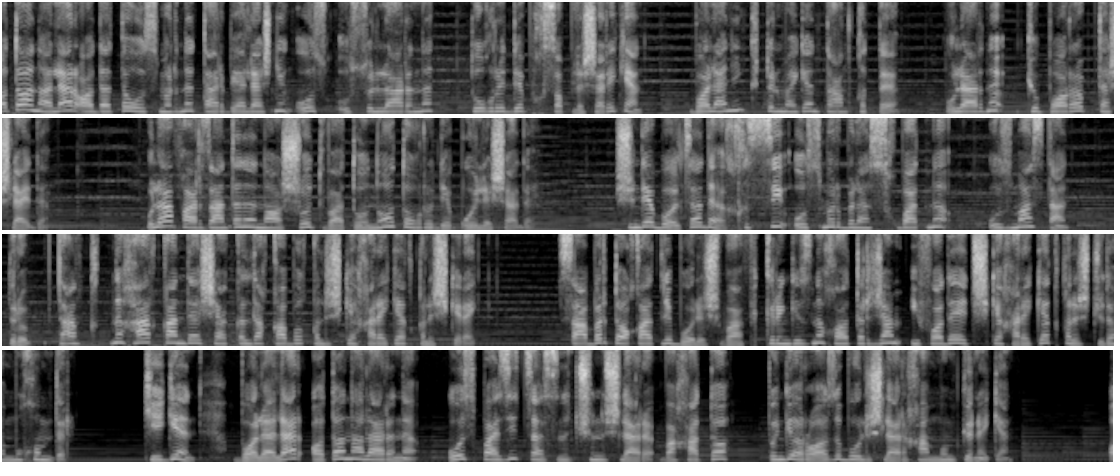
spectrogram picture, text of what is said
Ota onalar odatda o'smirni tarbiyalashning o'z usullarini to'g'ri deb hisoblashar ekan. Bolaning kutilmagan tanqidi ularni ko'porib tashlaydi. Ular farzandini noshud va noto'g'ri deb o'ylashadi. Shunday bo'lsada hissiy o'smir bilan suhbatni uzmasdan turib tanqidni har qanday shaklda qabul qilishga harakat qilish kerak. Sabr toqatli bo'lish va fikringizni xotirjam ifoda etishga harakat qilish juda muhimdir. Keyin bolalar ota onalarini o'z pozitsiyasini tushunishlari va hatto bunga rozi bo'lishlari ham mumkin ekan.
